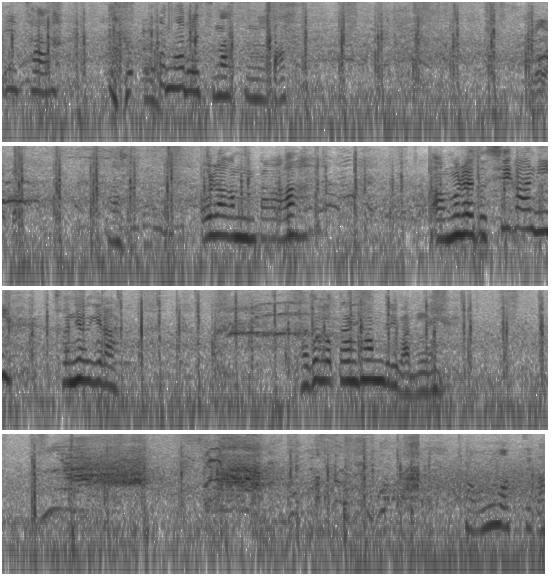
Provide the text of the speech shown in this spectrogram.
1차 코너를 지났습니다. 들어갔다. 올라갑니다. 아무래도 시간이 저녁이라 자전거 타는 사람들이 많네 너무 멋지다.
